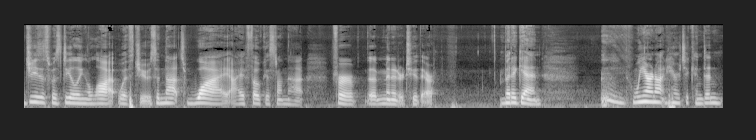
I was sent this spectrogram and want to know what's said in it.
Jesus was dealing a lot with Jews, and that's why I focused on that for a minute or two there. But again, we are not here to condemn,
